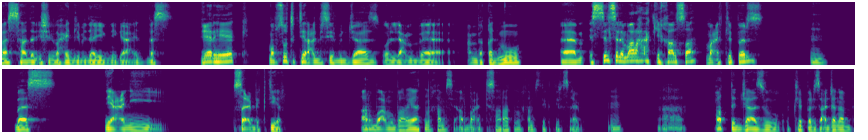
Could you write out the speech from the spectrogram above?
بس هذا الإشي الوحيد اللي بضايقني قاعد. بس غير هيك مبسوط كتير على اللي بيصير بالجاز واللي عم ب... عم بقدموه. السلسلة ما راح أحكي خالصة مع الكليبرز. بس يعني صعب كتير. أربع مباريات من خمسة أربع انتصارات من خمسة كتير صعبه. آه. حط الجاز والكليبرز على جنب.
